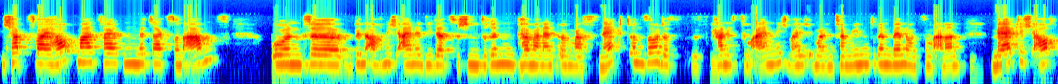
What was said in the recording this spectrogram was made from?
ich habe zwei Hauptmahlzeiten mittags und abends und äh, bin auch nicht eine, die dazwischen drin permanent irgendwas snackt und so. Das, das kann ich zum einen nicht, weil ich immer in Terminen drin bin und zum anderen merke ich auch,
